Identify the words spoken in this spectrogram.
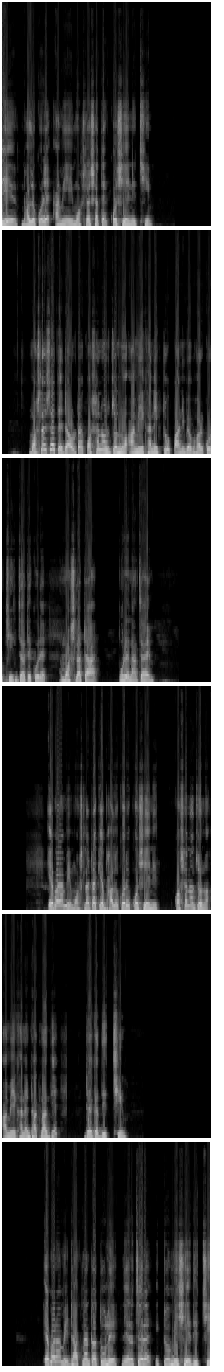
দিয়ে ভালো করে আমি এই মশলার সাথে কষিয়ে নিচ্ছি। মশলার সাথে ডাউলটা কষানোর জন্য আমি এখানে একটু পানি ব্যবহার করছি যাতে করে মশলাটা পুড়ে না যায়। এবার আমি মশলাটাকে ভালো করে কষিয়ে নি কষানোর জন্য আমি এখানে ঢাকনা দিয়ে ঢেকে দিচ্ছি। এবার আমি ঢাকনাটা তুলে নেড়ে চেড়ে একটু মিশিয়ে দিচ্ছি।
